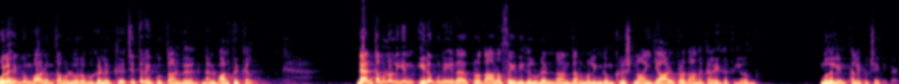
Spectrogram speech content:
உலகெங்கும் வாழும் தமிழ் உறவுகளுக்கு சித்திரை புத்தாண்டு நல்வாழ்த்துக்கள். டான் தமிழொலியின் இரவு நேர பிரதான செய்திகளுடன் நான் தர்மலிங்கம் கிருஷ்ணா யாழ் பிரதான கலையகத்திலிருந்து. முதலில் தலைப்புச் செய்திகள்.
